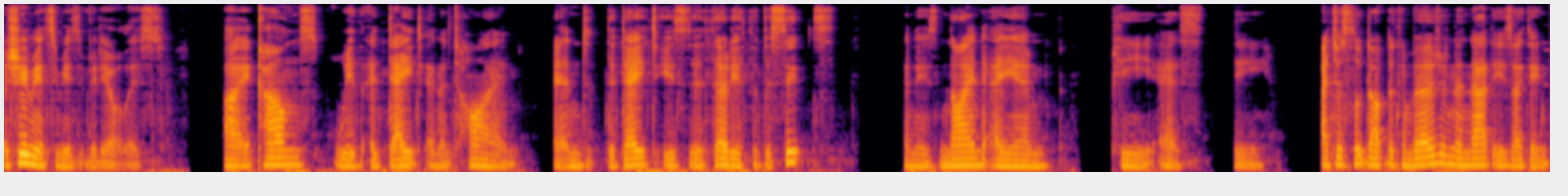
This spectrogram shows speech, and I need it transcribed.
Assuming it's a music video at least. Uh, it comes with a date and a time, and the date is the 30th of the 6th and is 9 a.m. PST. I just looked up the conversion, and that is, I think,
